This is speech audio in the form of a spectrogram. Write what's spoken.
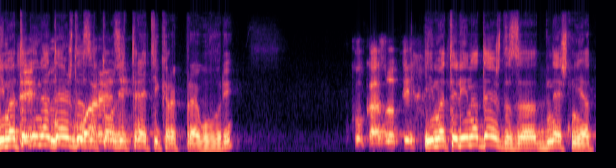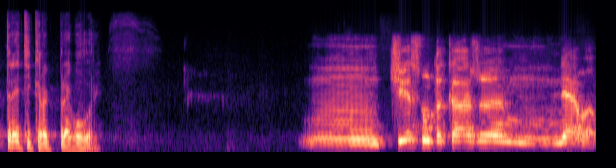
Имате ли надежда за този трети кръг преговори? Какво казвате? Имате ли надежда за днешния трети кръг преговори? честно да кажа, нямам.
